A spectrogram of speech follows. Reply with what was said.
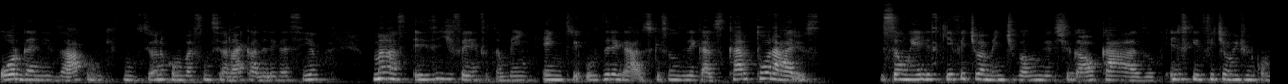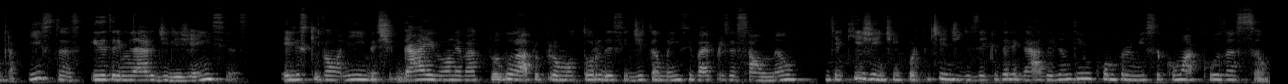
organizar como que funciona, como vai funcionar aquela delegacia. Mas existe diferença também entre os delegados, que são os delegados cartorários, que são eles que efetivamente vão investigar o caso, eles que efetivamente vão encontrar pistas e determinar diligências, eles que vão ali investigar e vão levar tudo lá para o promotor decidir também se vai processar ou não. E aqui, gente, é importante a gente dizer que o delegado ele não tem um compromisso com a acusação.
